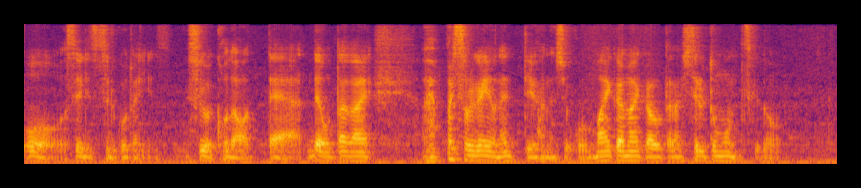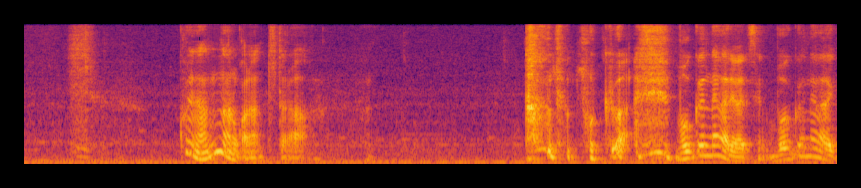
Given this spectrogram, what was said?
を成立することにすごいこだわってでお互いやっぱりそれがいいよねっていう話をこう毎回毎回お互いしてると思うんですけどこれ何なのかなって言ったら多 分僕は僕の中ではですね僕の中で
